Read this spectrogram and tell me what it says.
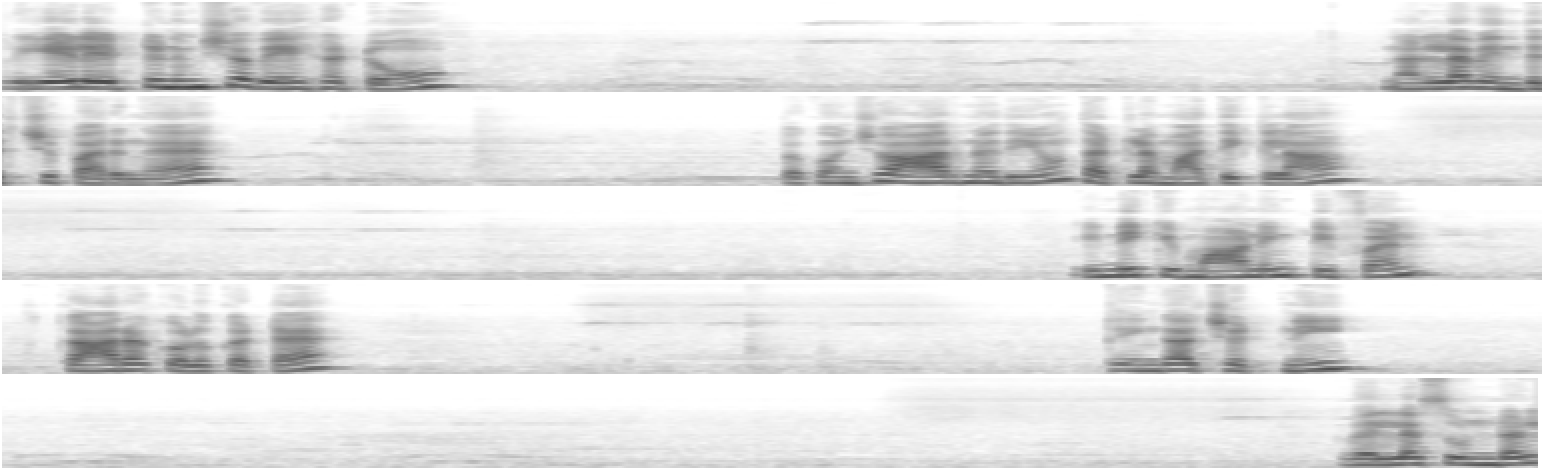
ஒரு ஏழு எட்டு நிமிஷம் வேகட்டும். நல்லா வெந்துருச்சு பாருங்கள் இப்போ கொஞ்சம் ஆறுனதையும் தட்டில் மாற்றிக்கலாம் இன்றைக்கி மார்னிங் டிஃபன் கார கொழுக்கட்டை தேங்காய் சட்னி வெள்ளை சுண்டல்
